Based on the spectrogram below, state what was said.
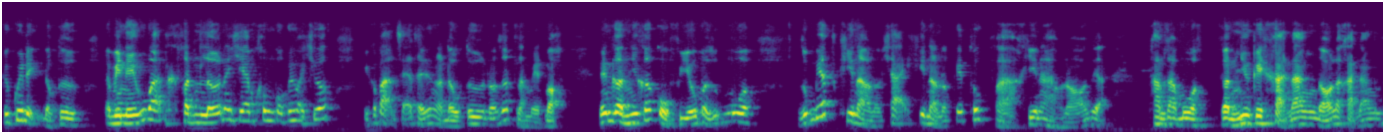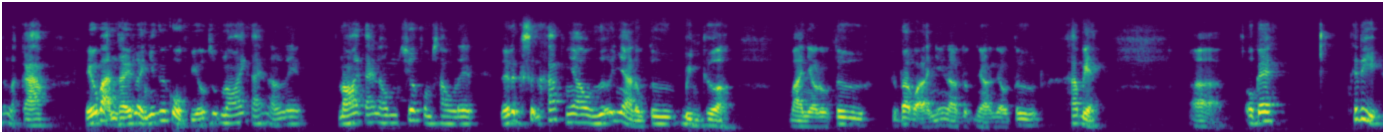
cái quyết định đầu tư. Tại vì nếu bạn phần lớn anh chị em không có kế hoạch trước thì các bạn sẽ thấy rằng là đầu tư nó rất là mệt mỏi. Nên gần như các cổ phiếu mà Dũng mua Dũng biết khi nào nó chạy khi nào nó kết thúc và khi nào nó gì ạ, tham gia mua. Gần như cái khả năng đó là khả năng rất là cao. Nếu bạn thấy là những cái cổ phiếu Dũng nói cái là lên nói cái là hôm trước hôm sau lên đấy là cái sự khác nhau giữa nhà đầu tư bình thường và nhà đầu tư chúng ta gọi là những là nhà đầu tư khác biệt. À, ok. Thế thì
